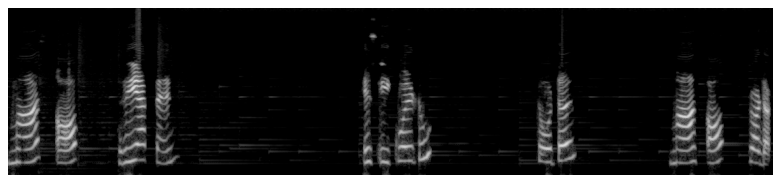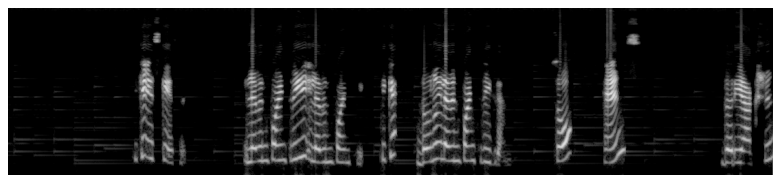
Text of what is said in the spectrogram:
mass of reactant is equal to total mass of product ठीक है? इस केस में। 11.3 11.3 ठीक है? दोनों 11.3 gram so hence the reaction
